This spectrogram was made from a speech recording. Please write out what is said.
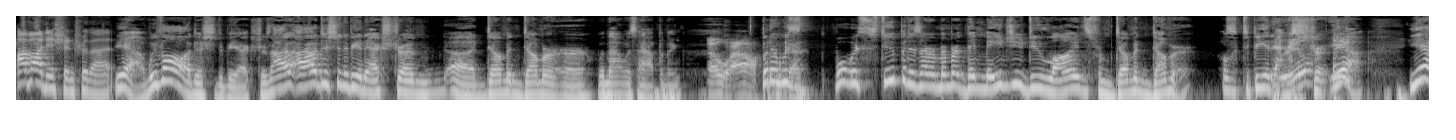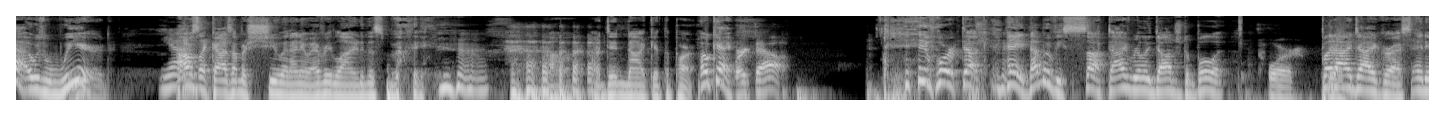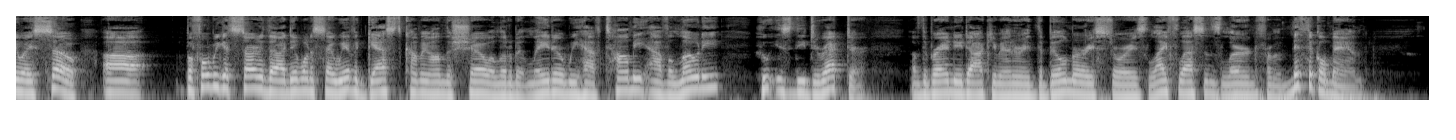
I've auditioned for that. yeah, we've all auditioned to be extras. I, I auditioned to be an extra in, uh, Dumb and Dumber when that was happening. Oh wow! But it was what was stupid is I remember they made you do lines from Dumb and Dumber. I was like to be an extra. Yeah, yeah, it was weird. Yeah. I was like, guys, I'm a shoe and I know every line in this movie. Uh, I did not get the part. Okay, worked out. it worked out. Hey, that movie sucked. I really dodged a bullet. Poor. But I digress. Anyway, so uh, before we get started, though, I did want to say we have a guest coming on the show a little bit later. We have Tommy Avallone, who is the director of the brand new documentary, The Bill Murray Stories Life Lessons Learned from a Mythical Man,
